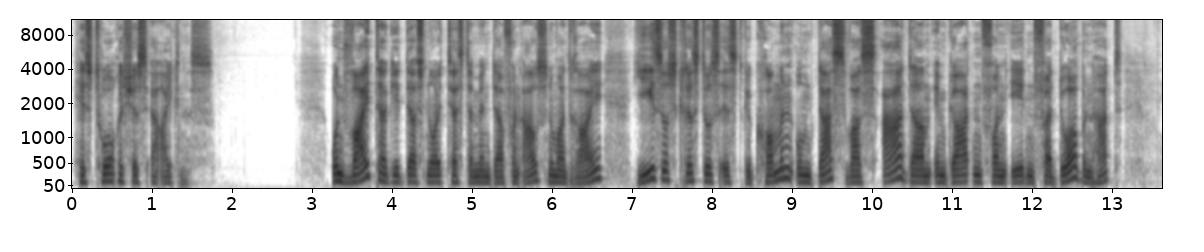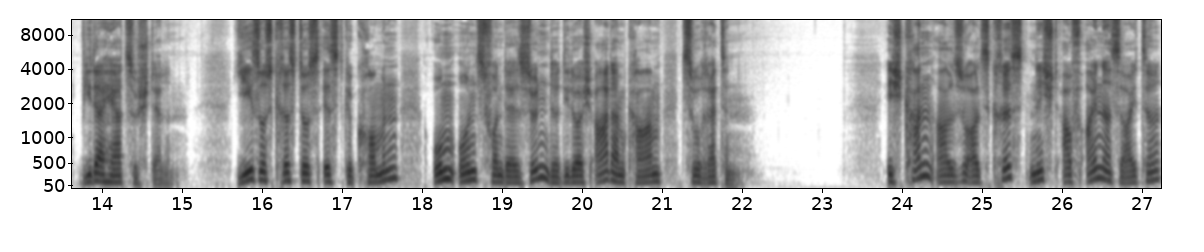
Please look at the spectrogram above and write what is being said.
historisches Ereignis. Und weiter geht das Neue Testament davon aus, Nummer drei, Jesus Christus ist gekommen, um das, was Adam im Garten von Eden verdorben hat, wiederherzustellen. Jesus Christus ist gekommen, um uns von der Sünde, die durch Adam kam, zu retten. Ich kann also als Christ nicht auf einer Seite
